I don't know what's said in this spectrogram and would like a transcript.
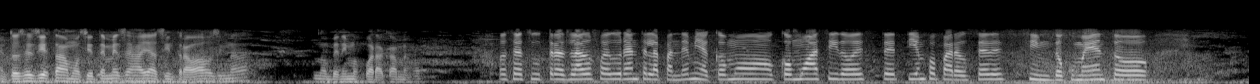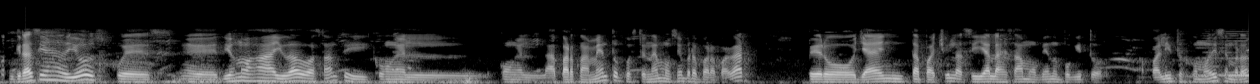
Entonces si estábamos siete meses allá sin trabajo, sin nada, nos venimos para acá mejor. O sea, su traslado fue durante la pandemia. ¿Cómo, cómo ha sido este tiempo para ustedes sin documento? Gracias a Dios, pues eh, Dios nos ha ayudado bastante y con el, con el apartamento pues tenemos siempre para pagar. Pero ya en Tapachula sí ya las estamos viendo un poquito palitos, como dicen, ¿verdad?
